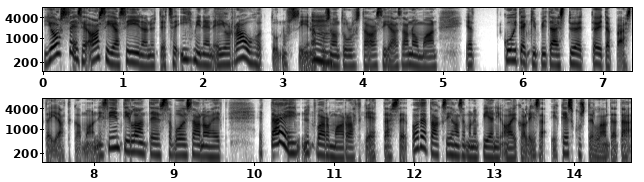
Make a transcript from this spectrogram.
jos ei se asia siinä nyt, että se ihminen ei ole rauhoittunut siinä, mm. kun se on tullut sitä asiaa sanomaan, ja kuitenkin pitäisi työ, töitä päästä jatkamaan, niin siinä tilanteessa voi sanoa, että, että tämä ei nyt varmaan ratkea tässä. Että otetaanko ihan semmoinen pieni aikalisä ja keskustellaan tätä,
